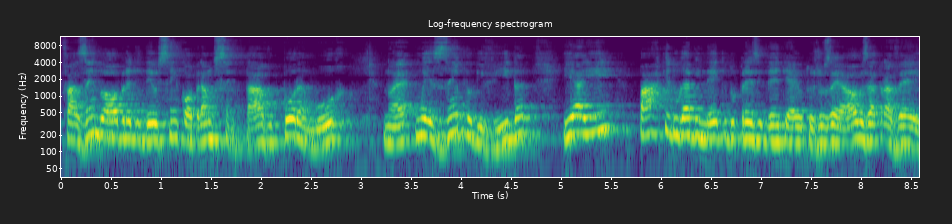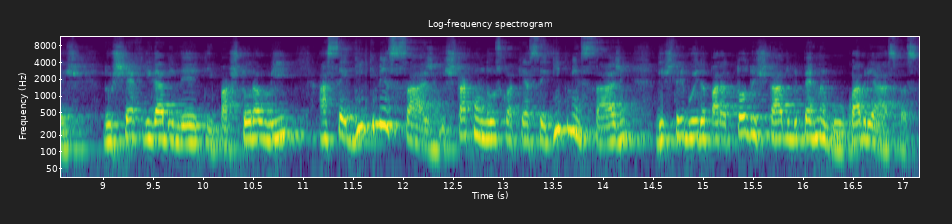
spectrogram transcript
fazendo a obra de Deus sem cobrar um centavo, por amor, não é? Um exemplo de vida. E aí parte do gabinete do presidente Ailton José Alves, através do chefe de gabinete, pastor Almi, a seguinte mensagem, está conosco aqui a seguinte mensagem, distribuída para todo o estado de Pernambuco, abre aspas,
